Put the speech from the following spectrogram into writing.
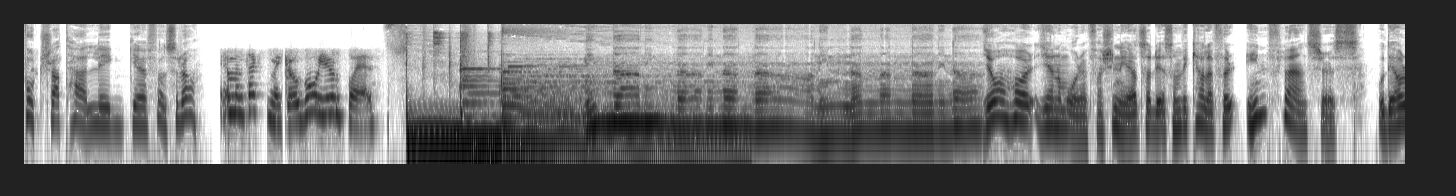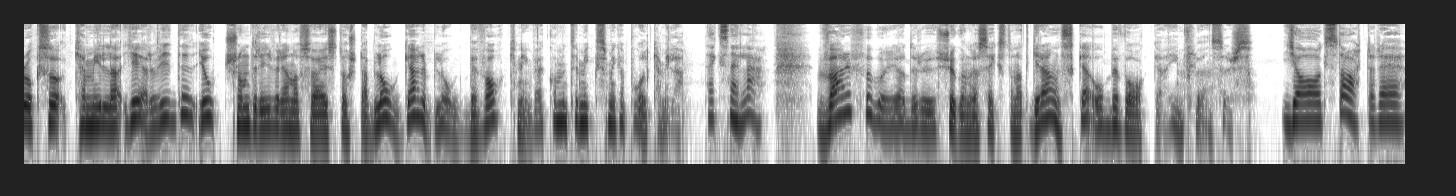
fortsatt härlig eh, födelsedag. Ja, men tack så mycket och god jul på er. Jag har genom åren fascinerats av det som vi kallar för influencers. Och det har också Camilla Järvide gjort som driver en av Sveriges största bloggar, Bloggbevakning. Välkommen till Mix Megapol Camilla. Tack snälla. Varför började du 2016 att granska och bevaka influencers? Jag startade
